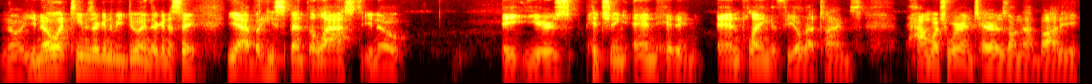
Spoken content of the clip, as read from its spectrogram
No, you know what teams are going to be doing? They're going to say, yeah, but he spent the last, you know, eight years pitching and hitting and playing the field at times. How much wear and tear is on that body?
